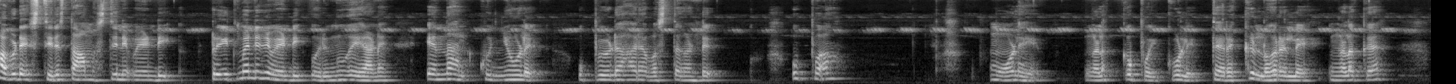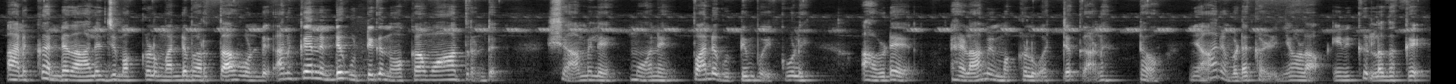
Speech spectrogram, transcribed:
അവിടെ സ്ഥിരതാമസത്തിന് വേണ്ടി ട്രീറ്റ്മെന്റിന് വേണ്ടി ഒരുങ്ങുകയാണ്. എന്നാൽ കുഞ്ഞോൾ ഉപ്പയുടെ ആ ഒരവസ്ഥ കണ്ട് ഉപ്പ മോളെ നിങ്ങളൊക്കെ പൊയ്ക്കോളി. തിരക്കുള്ളവരല്ലേ? നിങ്ങളൊക്കെ അനക്ക് എന്റെ നാലഞ്ച് മക്കളും എന്റെ ഭർത്താവും ഉണ്ട്. അനക്ക് തന്നെ എന്റെ കുട്ടിക്ക് നോക്കാൻ മാത്രമുണ്ട് ഷ്യാമിലെ മോനെ ഉപ്പാന്റെ കുട്ടിയും പൊയ്ക്കോളി. അവിടെ എളാമി മക്കളും ഒറ്റക്കാണ് കേട്ടോ ഞാനിവിടെ കഴിഞ്ഞോളാം. എനിക്കുള്ളതൊക്കെ.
